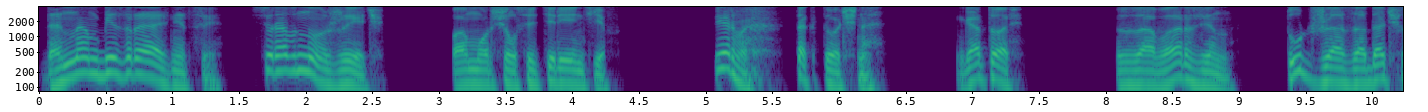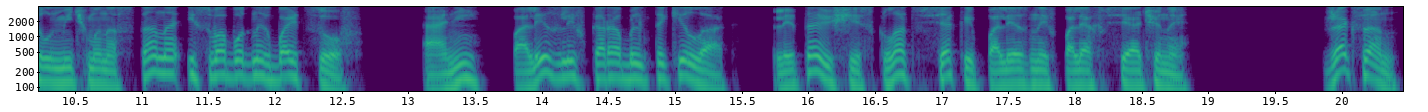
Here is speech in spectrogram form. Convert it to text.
«Да нам без разницы. Все равно жечь», — поморщился Терентьев. «Первых, так точно. Готовь». Заварзин тут же озадачил мичмана стана и свободных бойцов. Они полезли в корабль «Текилак», летающий склад всякой полезной в полях всячины. «Джексон!»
